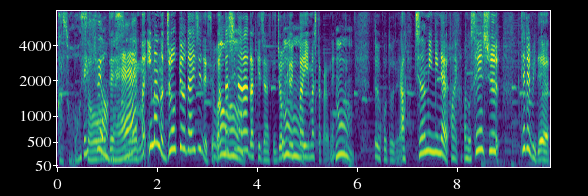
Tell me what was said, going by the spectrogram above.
かそうですそようですね。まあ、今の状況大事ですよ。うんうん。私ならだけじゃなくて状況いっぱい言いましたからね。うんうん。ということでね。あちなみにね、はい。あの先週テレビで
